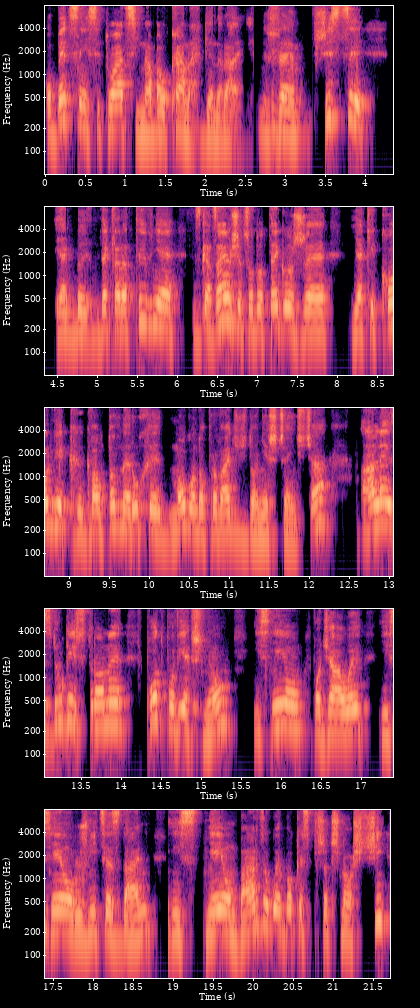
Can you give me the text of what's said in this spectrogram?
obecnej sytuacji na Bałkanach generalnie, że wszyscy jakby deklaratywnie zgadzają się co do tego, że jakiekolwiek gwałtowne ruchy mogą doprowadzić do nieszczęścia, ale z drugiej strony pod powierzchnią istnieją podziały, istnieją różnice zdań, istnieją bardzo głębokie sprzeczności,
